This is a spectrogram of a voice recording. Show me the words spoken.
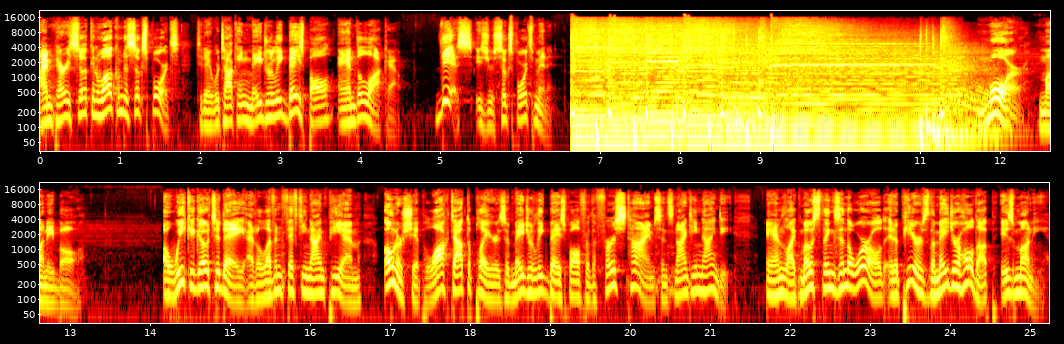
I'm Perry Sook, and welcome to Sook Sports. Today we're talking Major League Baseball and the lockout. This is your Sook Sports Minute. More Moneyball. A week ago today at 11:59 p.m., ownership locked out the players of Major League Baseball for the first time since 1990. And like most things in the world, it appears the major holdup is money,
